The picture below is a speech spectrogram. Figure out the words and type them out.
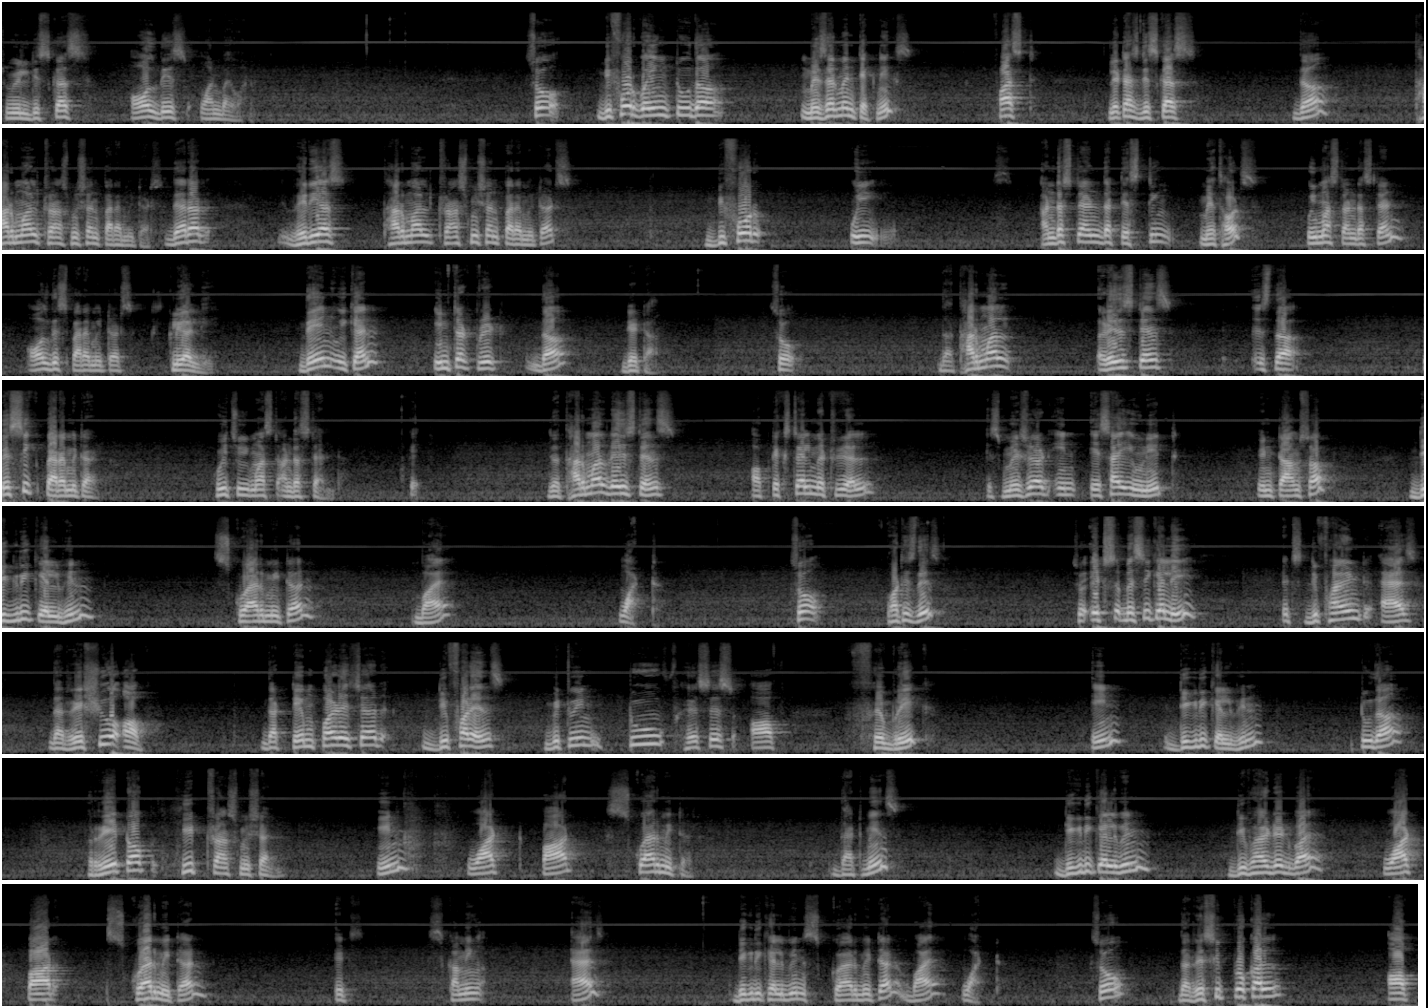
So, we will discuss all these one by one. So, before going to the measurement techniques, first let us discuss the thermal transmission parameters. There are various thermal transmission parameters. Before we understand the testing methods, we must understand all these parameters clearly. Then we can interpret the data. So, the thermal resistance is the basic parameter which we must understand. Okay. The thermal resistance of textile material is measured in SI unit in terms of degree Kelvin square meter by watt. So, what is this? So, it is basically it is defined as the ratio of the temperature difference between two phases of fabric in degree Kelvin to the rate of heat transmission in watt per square meter. That means, degree Kelvin divided by watt per square meter it is coming as degree Kelvin square meter by watt. So, the reciprocal of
